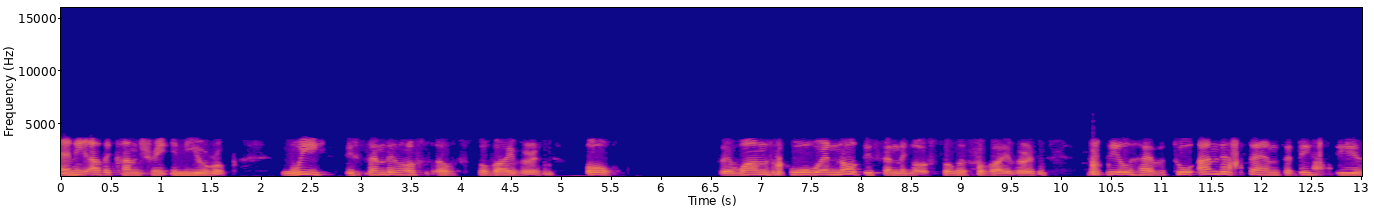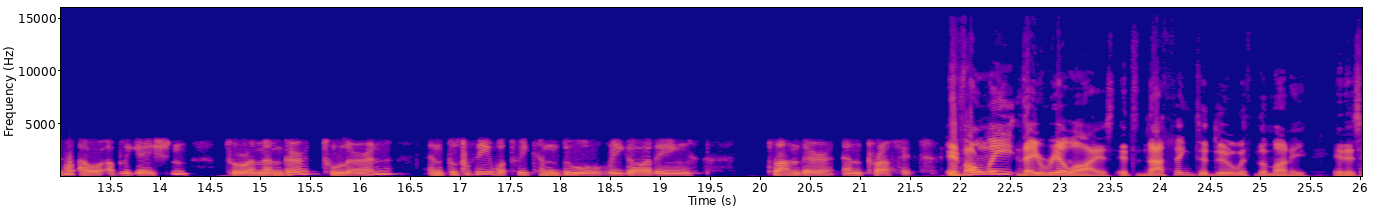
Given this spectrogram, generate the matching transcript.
any other country in Europe. We, descendants of, survivors, or the ones who were not descendants of survivors, still have to understand that this is our obligation to remember, to learn, and to see what we can do regarding plunder and profit. If only they realized it's nothing to do with the money. It is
